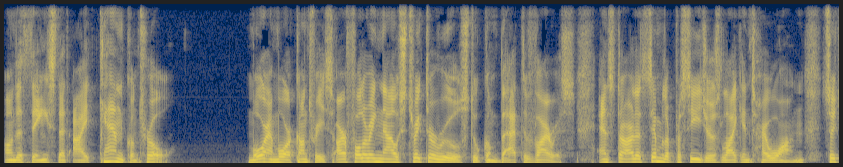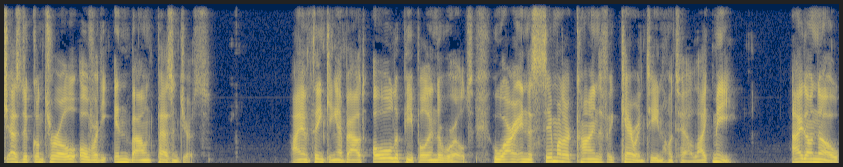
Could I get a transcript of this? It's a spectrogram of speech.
on the things that I can control. More and more countries are following now stricter rules to combat the virus and started similar procedures like in Taiwan, such as the control over the inbound passengers. I am thinking about all the people in the world who are in a similar kind of a quarantine hotel like me. I don't know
